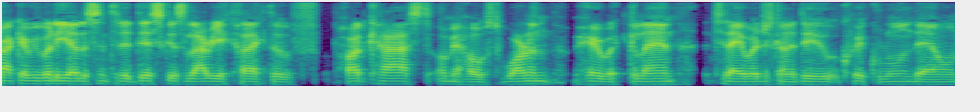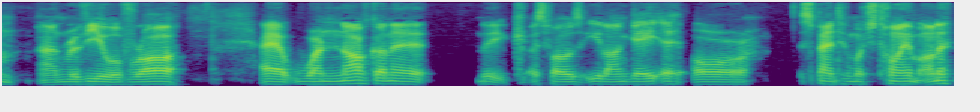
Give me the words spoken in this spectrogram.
Crack, everybody? I listen to the Discus Lariat Collective podcast. I'm your host, Warren. I'm here with Glenn. Today, we're just going to do a quick rundown and review of Raw. Uh, we're not going to, like, I suppose, elongate it or spend too much time on it,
